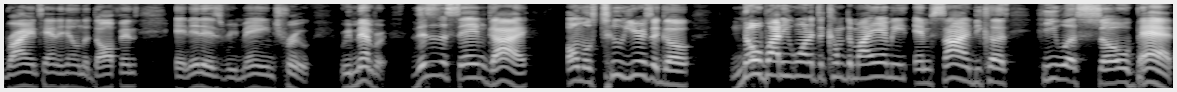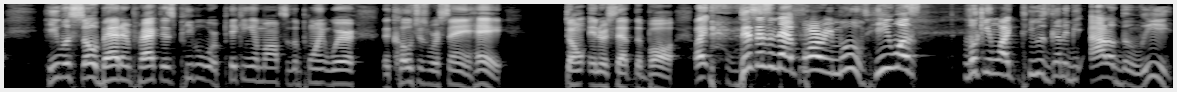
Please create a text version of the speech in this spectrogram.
Ryan Tannehill and the Dolphins, and it has remained true. Remember, this is the same guy almost two years ago. Nobody wanted to come to Miami and sign because he was so bad. He was so bad in practice. People were picking him off to the point where the coaches were saying, "Hey, don't intercept the ball." Like this isn't that far removed. He was looking like he was going to be out of the league.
